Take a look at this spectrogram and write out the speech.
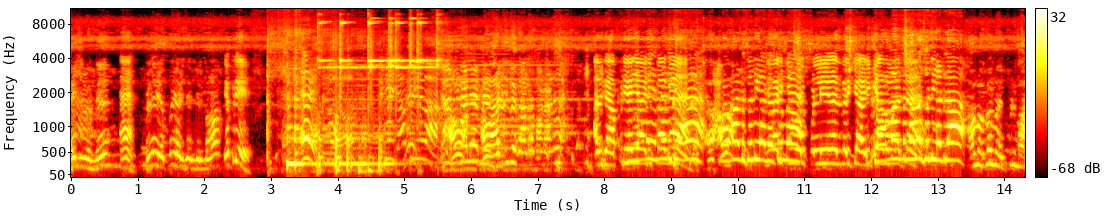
அடிச்சுட்டு வந்து. பிள்ளை எப்படி அடிச்சது தெரியுமா? எப்படி? அவன் அடிச்சதை காட்டுறமா நானு. அதுக்கு அப்படியே என்ன அடிப்பாங்க அடிக்கிற? அவங்க அம்மாட்ட சொல்லி இது காட்டுறா வரைக்கும் திரும்ப. ஒரு பிள்ளைய இது வரைக்கும் அடிக்காத அம்மாட்ட நல்லா சொல்லி காட்டுறா. ஆமா பாருமா இப்படிமா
